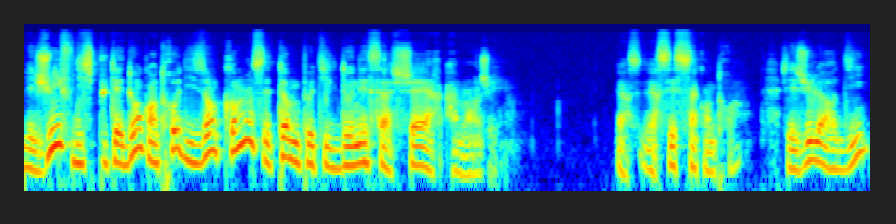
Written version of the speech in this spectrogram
Les Juifs disputaient donc entre eux, disant Comment cet homme peut-il donner sa chair à manger? Verset 53. Jésus leur dit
